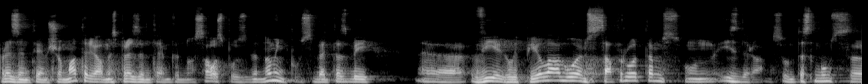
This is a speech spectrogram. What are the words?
prezentējam šo materiālu, mēs prezentējam gan no savas puses, gan no viņa puses, bet tas bija eh, viegli pielāgojams, saprotams un izdarāms. Un tas mums, eh,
